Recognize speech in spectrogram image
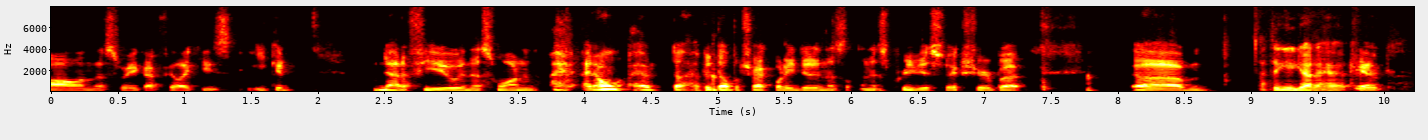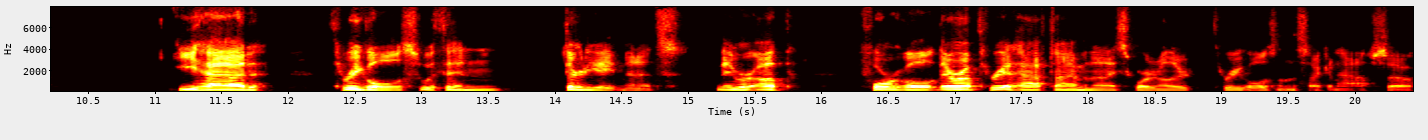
Haaland this week. I feel like he's he could net a few in this one. I, I don't I have, to, I have to double check what he did in this in this previous fixture, but um, I think he got a hat trick. Yeah. He had three goals within 38 minutes. They were up four goal. They were up three at halftime, and then they scored another three goals in the second half. So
